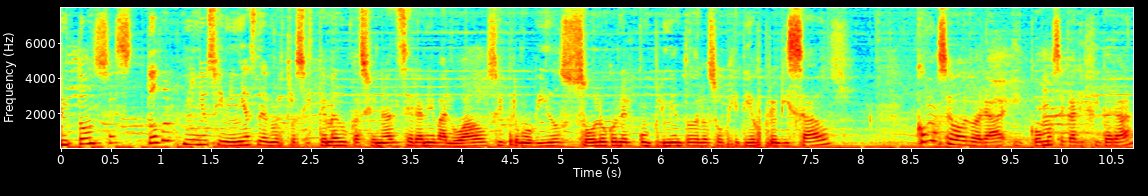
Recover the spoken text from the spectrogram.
Entonces, ¿todos los niños y niñas de nuestro sistema educacional serán evaluados y promovidos solo con el cumplimiento de los objetivos priorizados? ¿Cómo se evaluará y cómo se calificará?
